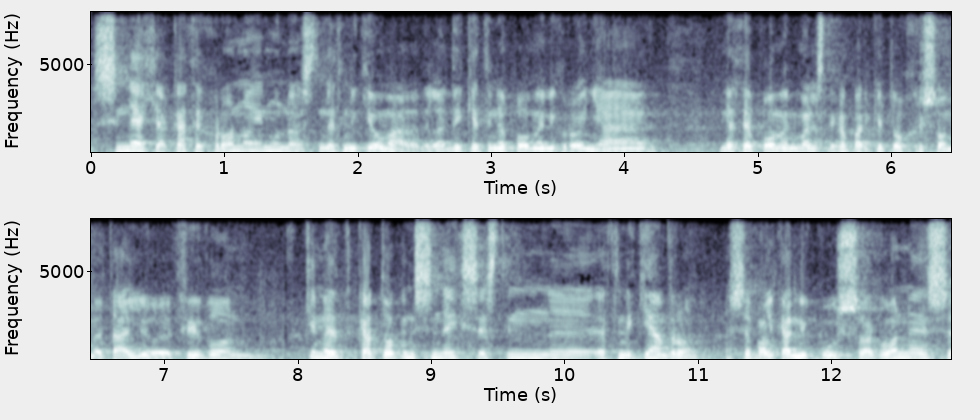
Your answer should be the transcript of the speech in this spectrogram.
συνέχεια, κάθε χρόνο ήμουνα στην εθνική ομάδα. Δηλαδή και την επόμενη χρονιά, μεθεπόμενη μάλιστα είχα πάρει και το χρυσό μετάλλιο εφήβων και με κατόπιν συνέχισε στην ε, εθνική ανδρών. Σε βαλκανικούς αγώνες,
